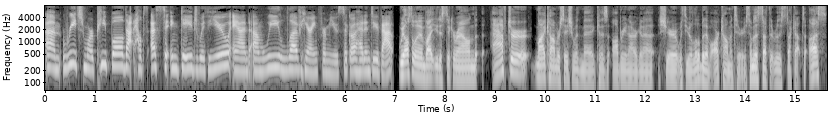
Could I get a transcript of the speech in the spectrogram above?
yeah. um, reach more people. That helps us to engage with you. And um, we love hearing from you. So go ahead and do that. We also want to invite you to stick around after my conversation with Meg, because Aubrey and I are going to share with you a little bit of our commentary, some of the stuff that really stuck out to us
